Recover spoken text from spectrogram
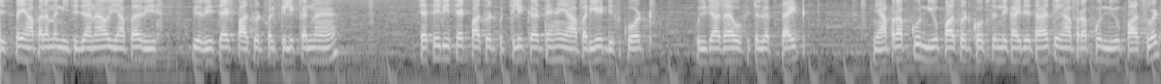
इस पर यहाँ पर हमें नीचे जाना है और यहाँ पर रीसेट पासवर्ड पर क्लिक करना है। जैसे रीसेट पासवर्ड पर क्लिक करते हैं, यहाँ पर ये डिस्कॉर्ड खुल जाता है ऑफिशियल वेबसाइट यहाँ पर आपको न्यू पासवर्ड का ऑप्शन दिखाई देता है तो यहाँ पर आपको न्यू पासवर्ड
